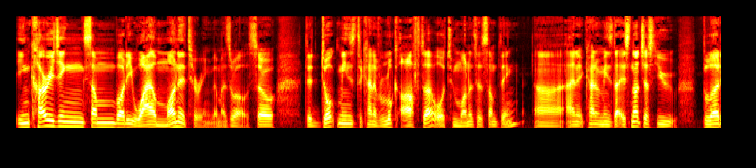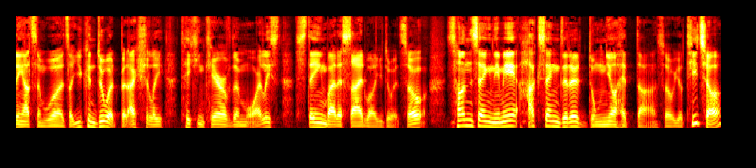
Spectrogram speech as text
encouraging somebody while monitoring them as well. So the dog means to kind of look after or to monitor something. Uh, and it kind of means that it's not just you blurting out some words. Like you can do it, but actually taking care of them or at least staying by their side while you do it. So 선생님이 학생들을 독려했다. So your teacher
